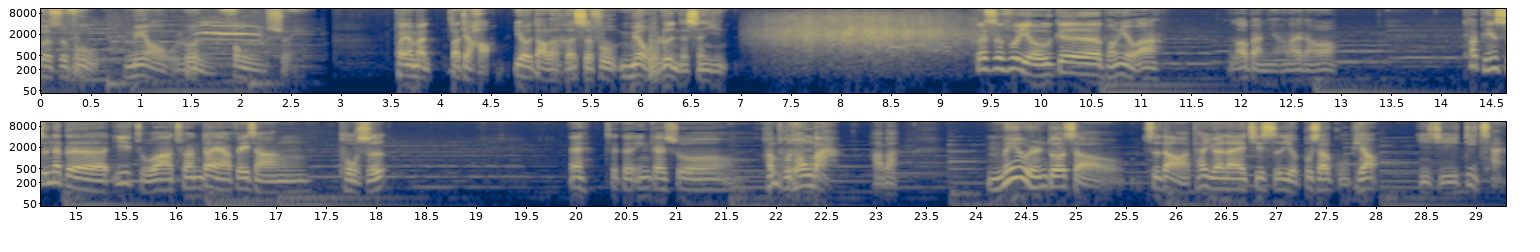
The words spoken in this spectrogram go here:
何师傅妙论风水，朋友们，大家好，又到了何师傅妙论的声音。何师傅有一个朋友啊，老板娘来的哦，他平时那个衣着啊、穿戴啊非常朴实，哎，这个应该说很普通吧？好吧，没有人多少知道啊，他原来其实有不少股票以及地产。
